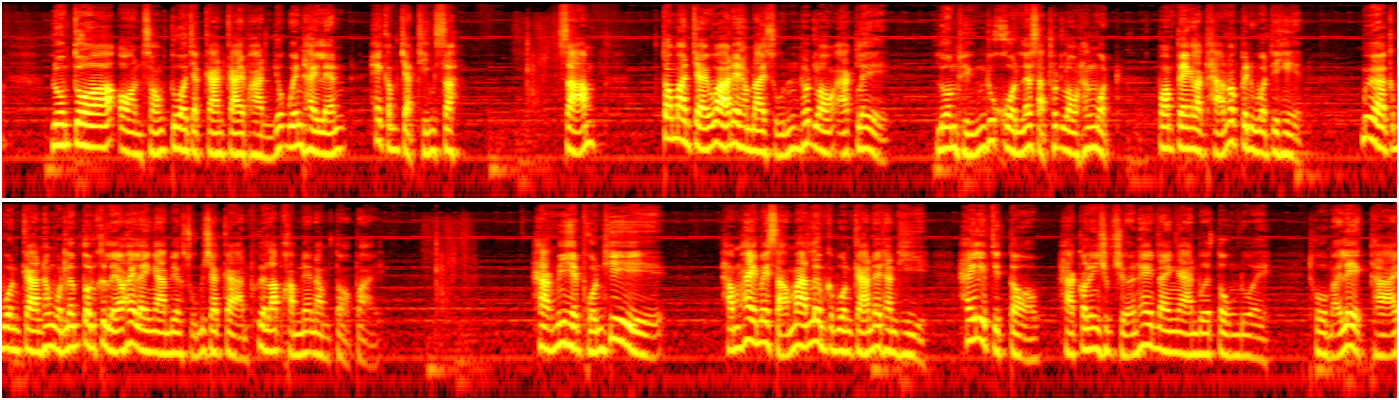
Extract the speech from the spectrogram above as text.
2. รวมตัวอ่อน 2 ตัวจากการกลายพันธุ์ยกเว้นไทยแลนด์ให้กำจัดทิ้งซะ 3. ต้องมั่นใจว่าได้ทำลายศูนย์ทดลองอาร์คเล่รวมถึงทุกคนและสัตว์ทดลองทั้งหมดปลอมแปลงหลักฐานว่าเป็นอุบัติเหตุ เมื่อกระบวนการทั้งหมดเริ่มต้นขึ้นแล้วให้รายงานไปยังศูนย์วิชาการเพื่อรับคำแนะนำต่อไป หากมีเหตุผลที่ ทำให้ไม่สามารถเริ่มกระบวนการได้ทันที ให้รีบติดต่อ หากกรณีฉุกเฉินให้รายงานเบอร์ตรงโดย โทรหมายเลขท้าย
